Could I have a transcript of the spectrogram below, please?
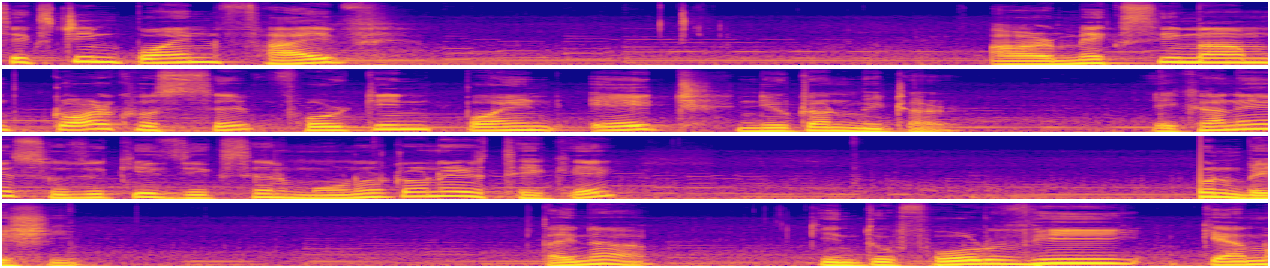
সিক্সটিন পয়েন্ট ফাইভ আর ম্যাক্সিমাম টর্ক হচ্ছে fourteen point eight newton meter এখানে সুজুকি জিক্সার মনোটনের থেকে বেশি। তাই না? কিন্তু ফোর ভি কেন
